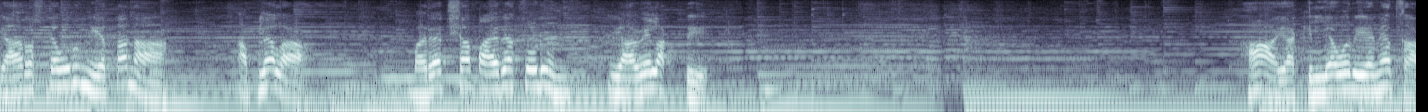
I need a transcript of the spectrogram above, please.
या रस्त्यावरून येताना आपल्याला बऱ्याचशा पायऱ्या चढून यावे लागते. हा या किल्ल्यावर येण्याचा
